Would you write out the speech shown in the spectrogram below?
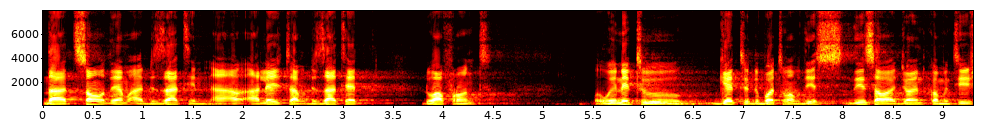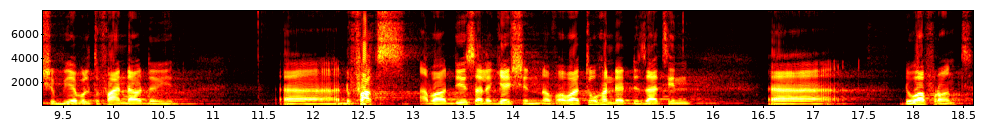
that some of them are deserting, are alleged to have deserted Dua Front. We need to get to the bottom of this. This, our joint committee, should be able to find out the, uh, the facts about this allegation of over 200 deserting uh, the war front.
